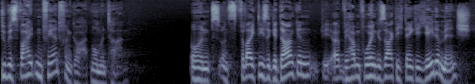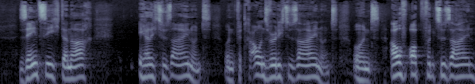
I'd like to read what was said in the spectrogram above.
du bist weit entfernt von Gott momentan. Und, und vielleicht diese Gedanken, äh, wir haben vorhin gesagt, ich denke, jeder Mensch sehnt sich danach, ehrlich zu sein und, und vertrauenswürdig zu sein und, und aufopfernd zu sein.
